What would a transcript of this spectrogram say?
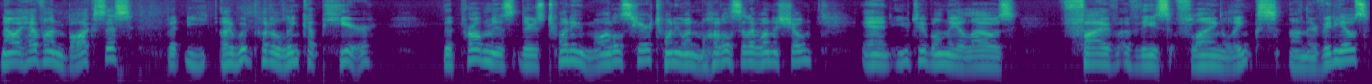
Now, I have unboxed this, but I would put a link up here. The problem is there's 20 models here, 21 models that I want to show and YouTube only allows five of these flying links on their videos.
